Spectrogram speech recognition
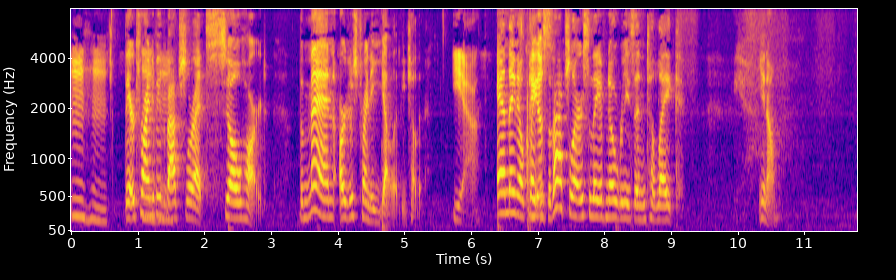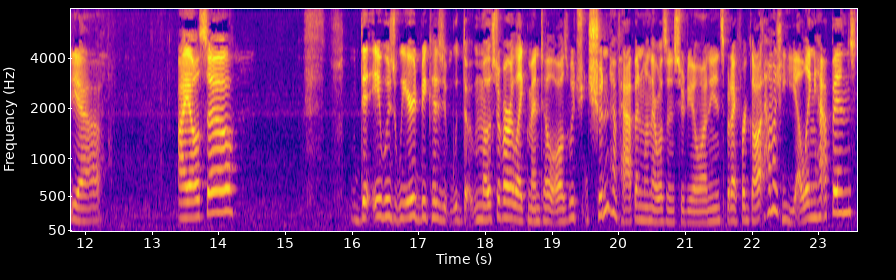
Mm-hmm. They're trying to be the mm-hmm. bachelorette so hard. The men are just trying to yell at each other. Yeah. And they know Clayton's also- the bachelor, so they have no reason to like, you know. Yeah. I also th- it was weird because most of our like Men Tell Alls which shouldn't have happened when there wasn't a studio audience but i forgot how much yelling happens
